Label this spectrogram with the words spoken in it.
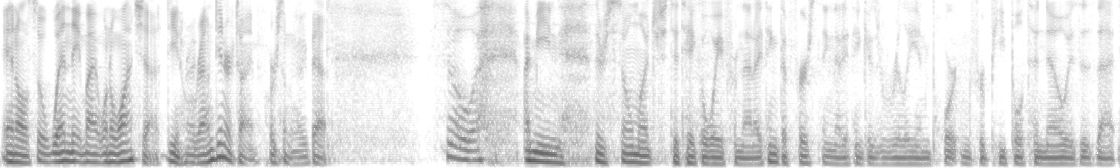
and also when they might want to watch that, you know, around dinner time or something like that. So, I mean, there's so much to take away from that. I think the first thing that I think is really important for people to know is is that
